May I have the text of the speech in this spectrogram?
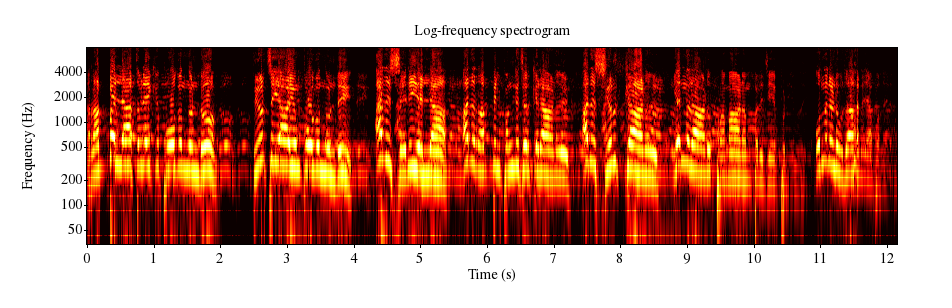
റബ്ബല്ലാത്തവരിലേക്ക് പോകുന്നുണ്ടോ? തീർച്ചയായും പോകുന്നുണ്ട്. അത് ശരിയല്ല. അത് റബ്ബിൽ പങ്കുചേർക്കലാണ്. അത് ശിർക്കാണ് എന്നതാണ് പ്രമാണം പരിചയപ്പെടുത്തുന്നത്. ഒന്ന് രണ്ട് ഉദാഹരണം ഞാൻ പറഞ്ഞുതരാം.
